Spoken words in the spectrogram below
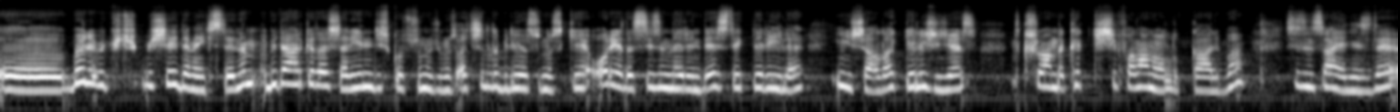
Ee, böyle bir küçük bir şey demek istedim. Bir de arkadaşlar yeni Discord sunucumuz açıldı biliyorsunuz ki oraya da sizinlerin destekleriyle inşallah gelişeceğiz. Şu anda 40 kişi falan olduk galiba. Sizin sayenizde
